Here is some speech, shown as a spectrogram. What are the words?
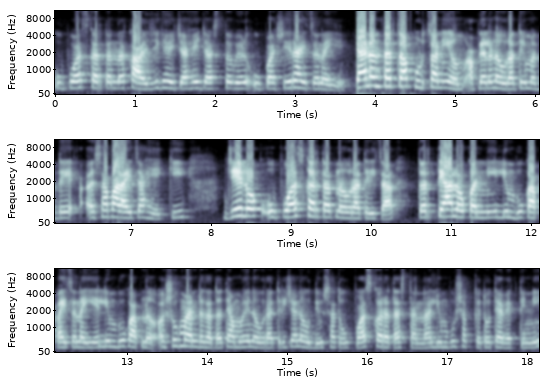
उपवास करताना काळजी घ्यायची आहे जास्त वेळ उपाशी राहायचं नाहीये. त्यानंतरचा पुढचा नियम आपल्याला नवरात्रीमध्ये असा पाळायचा आहे की जे लोक उपवास करतात नवरात्रीचा तर त्या लोकांनी लिंबू कापायचं नाहीये. लिंबू कापणं अशुभ मानलं जातं. त्यामुळे नवरात्रीच्या नऊ दिवसात उपवास करत असताना लिंबू शक्यतो त्या व्यक्तींनी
